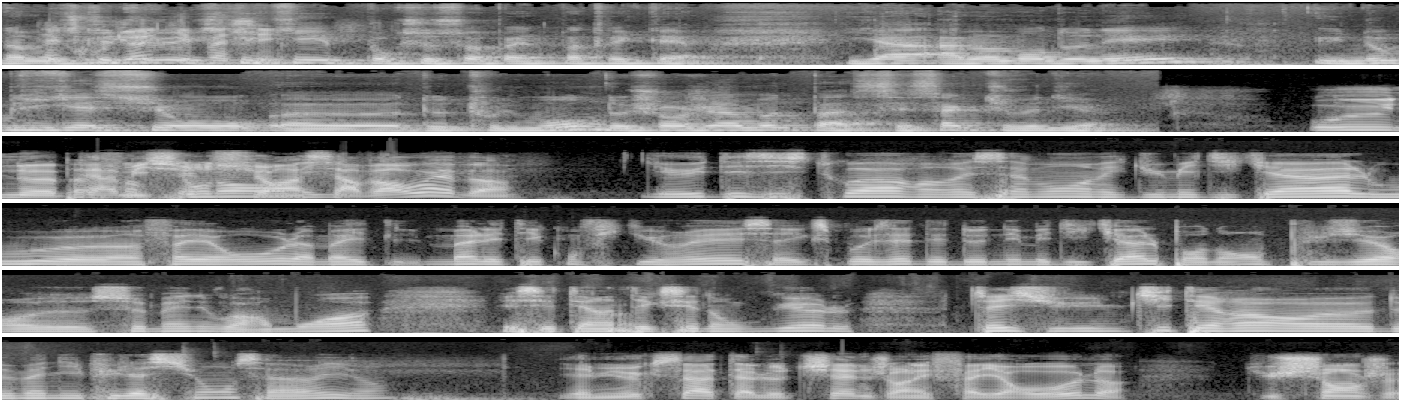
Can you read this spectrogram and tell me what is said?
non, mais ce que je veux expliquer pour que ce soit pas, pas très clair, il y a à un moment donné une obligation euh, de tout le monde de changer un mot de passe. C'est ça que tu veux dire? Ou une permission sur un serveur web. Il y a eu des histoires récemment avec du médical où euh, un firewall a mal été configuré, ça exposait des données médicales pendant plusieurs euh, semaines voire mois et c'était indexé dans Google. Tu sais, une petite erreur de manipulation, ça arrive. Hein. Il y a mieux que ça, tu as le change dans les firewalls tu changes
